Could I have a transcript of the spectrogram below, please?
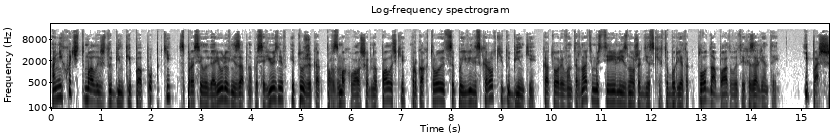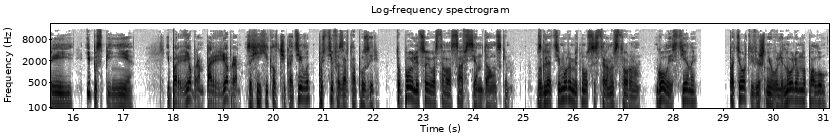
«А не хочет малыш дубинкой по попке?» — спросил Игорюля, внезапно посерьезнев, и тут же, как по взмаху волшебной палочки, в руках троицы появились короткие дубинки, которые в интернате мастерили из ножек детских табуреток, плотно обатывают их изолентой. «И по шее, и по спине, и по ребрам, по ребрам!» — захихикал Чикатило, пустив изо рта пузырь. Тупое лицо его стало совсем даунским. Взгляд Тимура метнулся из стороны в сторону. Голые стены, потертый вишневый линолеум на полу,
